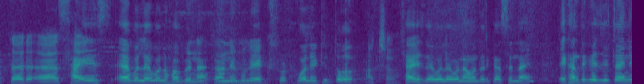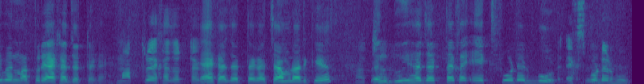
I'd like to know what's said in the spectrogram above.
আপনার সাইজ অ্যাভেলেবল হবে না কারণ এগুলো এক্সপোর্ট কোয়ালিটি তো। আচ্ছা। সাইজ অ্যাভেলেবল আমাদের কাছে নাই। এখান থেকে যেটাই নেবেন মাত্র এক হাজার টাকায়। মাত্র এক হাজার টাকা। এক হাজার টাকা চামড়ার কেস আচ্ছা। দুই হাজার টাকা এক্সপোর্টের বুট এক্সপোর্টের বুট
